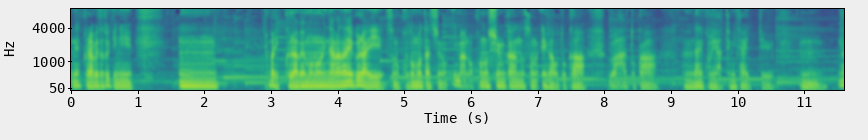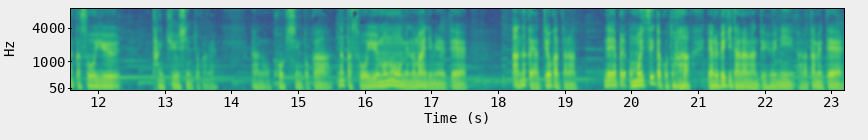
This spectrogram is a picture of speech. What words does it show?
ね比べた時にうんやっぱり比べ物にならないぐらいその子供たちの今のこの瞬間のその笑顔とかうわーとか、うん、何これやってみたいっていう、うん、なんかそういう探求心とかねあの好奇心とかなんかそういうものを目の前で見れてあなんかやってよかったなでやっぱり思いついたことは やるべきだななんていうふうに改めて、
